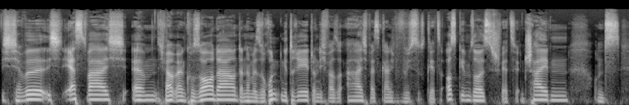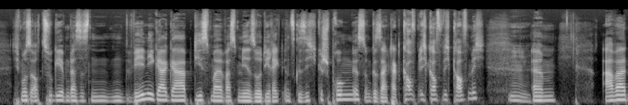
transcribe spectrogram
ich habe, ich, erst war ich, ähm, ich war mit meinem Cousin da und dann haben wir so Runden gedreht und ich war so, ah, ich weiß gar nicht, wofür ich das Geld ausgeben soll, es ist schwer zu entscheiden und ich muss auch zugeben, dass es weniger gab diesmal, was mir so direkt ins Gesicht gesprungen ist und gesagt hat, kauf mich, kauf mich, kauf mich. Ähm, aber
